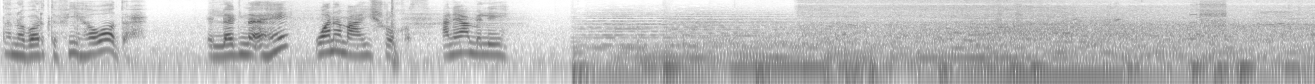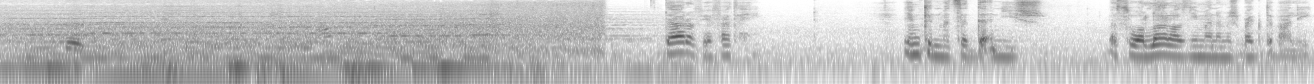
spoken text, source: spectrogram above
ده أنا برت فيها واضح. اللجنة أهي وأنا معيش رخص. هنعمل إيه؟ تعرف يا فتحي يمكن ما تصدقنيش. بس والله العظيم أنا مش بكدب عليك.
